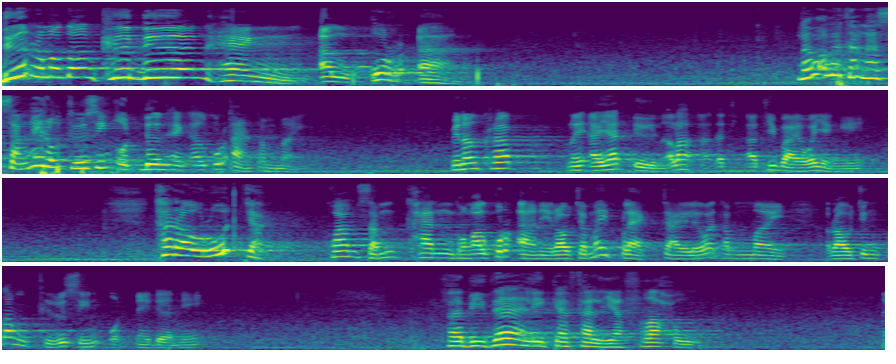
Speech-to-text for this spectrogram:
เดือนรอมฎอนคือเดือนแห่งอัลกุรอาน แล้วอัลลอฮฺสั่งให้เราถือศีลอดเดือนแห่งอัลกุรอานทำไมพี่น้องครับ ในอายัดอื่นอัลลอฮฺอธิบายไว้อย่างนี้ ถ้าเรารู้จักความสำคัญของอัลกุรอานนี่เราจะไม่แปลกใจเลยว่าทำไม เราจึงต้องถือศีลอดในเดือนนี้ฟาบิดาลิกฟัลยฟรหูใน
